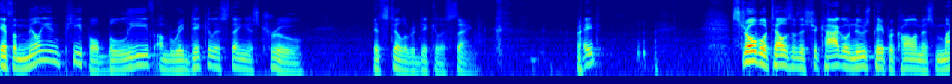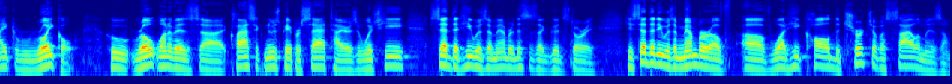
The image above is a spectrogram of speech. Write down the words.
If a million people believe a ridiculous thing is true, it's still a ridiculous thing. right? Strobel tells of the Chicago newspaper columnist Mike Royko, who wrote one of his uh, classic newspaper satires in which he said that he was a member. This is a good story. He said that he was a member of, of what he called the Church of Asylumism.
